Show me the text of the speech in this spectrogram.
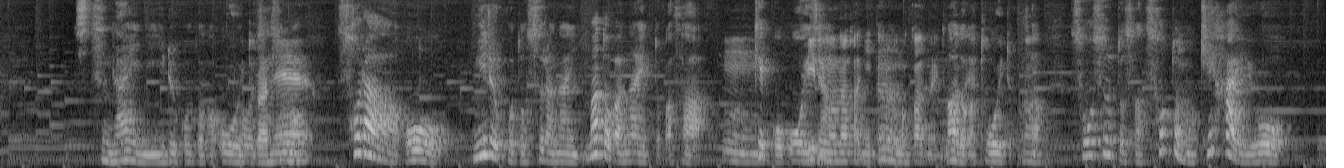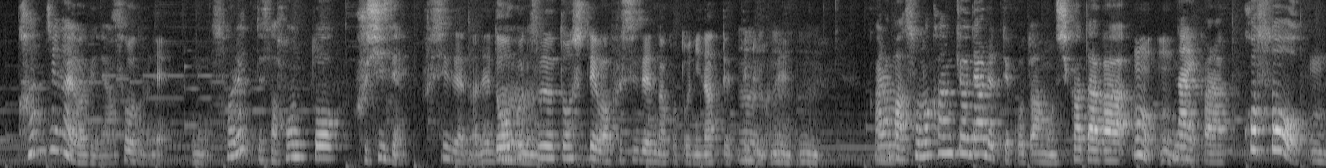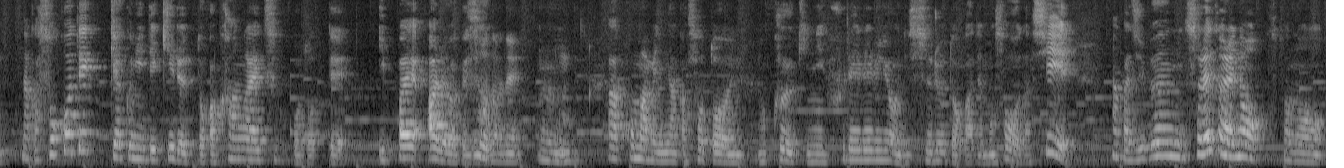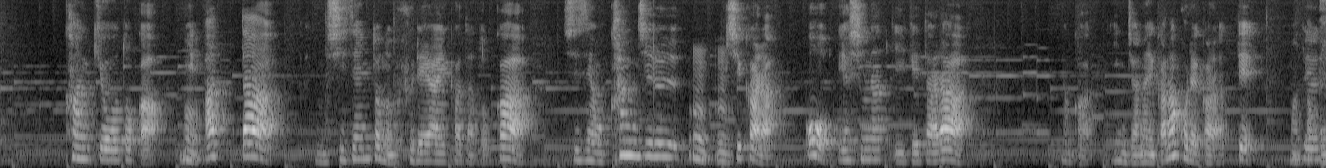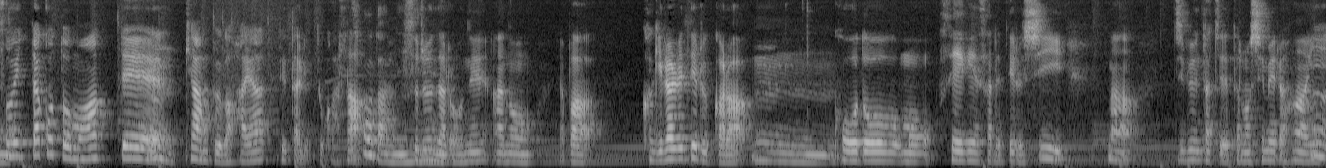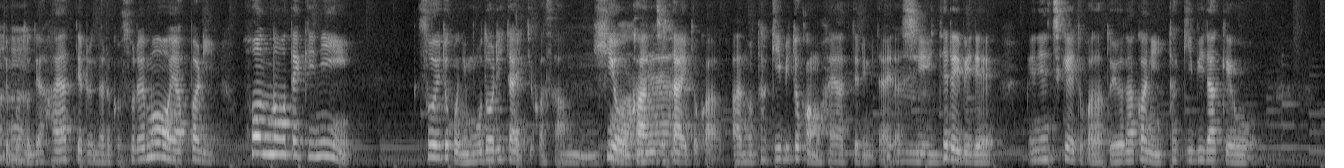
室内にいることが多いとか、だね。その空を見ることすらない窓がないとかさ、うん。結構多いビルのじゃん中にいたら分かんないとかね。窓が遠いとかさ、そうするとさ外の気配を感じないわけじゃん。そうだね、うん。それってさ本当不自然。不自然だね。動物としては不自然なことになってってるよね。うんうんうんだからまあその環境であるってことはもう仕方がうんうん。ないからこそうん、なんかそこで逆にできるとか考えつくことっていっぱいあるわけじゃん。そうだね。う、うん。ん、あこまめになんか外の空気に触れれるようにするとかでもそうだしなんか自分それぞれのその環境とかに合った自然との触れ合い方とか自然を感じるうん、うん。力を養っていけたらなんかいいんじゃないかなこれからってまた思でそういったこともあって、うん。キャンプが流行ってたりとかさそうだね。するんだろうね。あのやっぱ限られてるからうん。行動も制限されてるしまあ自分たちで楽しめる範囲ってことで流行ってるんだろうけど、それもやっぱり本能的にそういうとこに戻りたいっていうかさ、うん。火を感じたいとか、あの焚き火とかも流行ってるみたいだし、うん。テレビで NHK とかだと夜中に焚き火だけを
